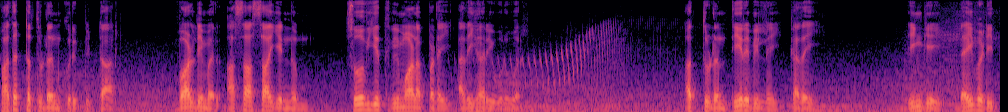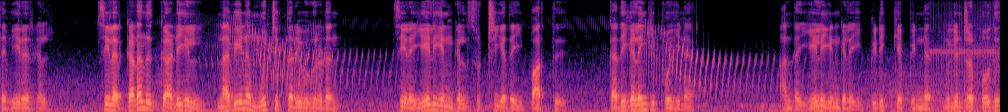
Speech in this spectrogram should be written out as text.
பதட்டத்துடன் குறிப்பிட்டார். வால்டிமர் அசாசா என்னும் சோவியத் விமானப்படை அதிகாரி ஒருவர். அத்துடன் தீரவில்லை கதை. இங்கே டைவடித்த வீரர்கள் சிலர் கடலுக்கு அடியில் நவீன மூச்சுக்கருவுகளுடன் சில ஏலியன்கள் சுற்றியதை பார்த்து கதிகலங்கி போயினர். அந்த ஏலியன்களை பிடிக்க பின்னர் முயன்றபோது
